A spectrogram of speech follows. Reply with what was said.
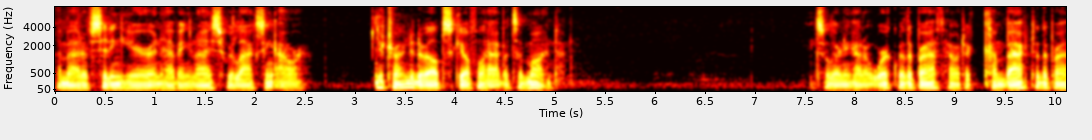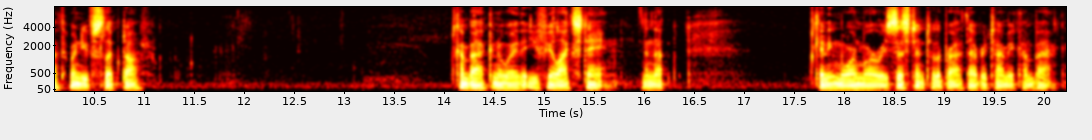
a matter of sitting here and having a nice relaxing hour. You're trying to develop skillful habits of mind. So learning how to work with the breath, how to come back to the breath when you've slipped off, come back in a way that you feel like staying and not getting more and more resistant to the breath every time you come back.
